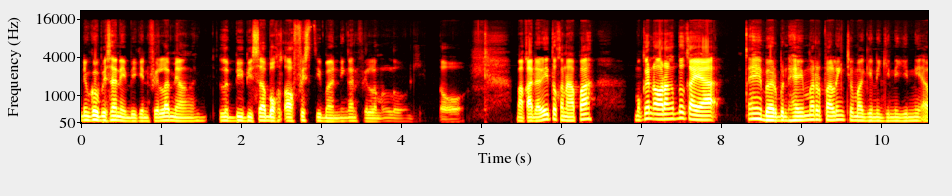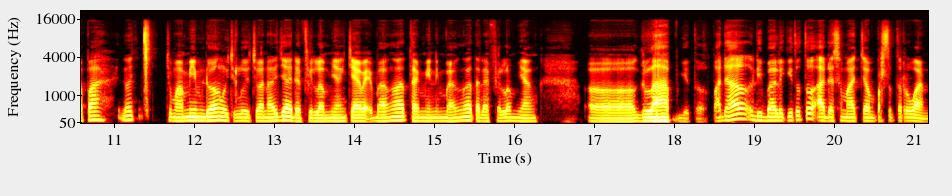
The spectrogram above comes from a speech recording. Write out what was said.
Ini gue bisa nih bikin film yang lebih bisa box office dibandingkan film lu gitu. Maka dari itu kenapa mungkin orang tuh kayak eh Barbenheimer paling cuma gini gini gini apa cuma meme doang lucu-lucuan aja ada film yang cewek banget feminim banget ada film yang uh, gelap gitu. Padahal di balik itu tuh ada semacam perseteruan,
